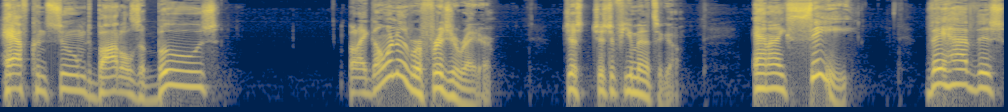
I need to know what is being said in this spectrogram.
half consumed bottles of booze. But I go into the refrigerator just just a few minutes ago, and I see they have this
